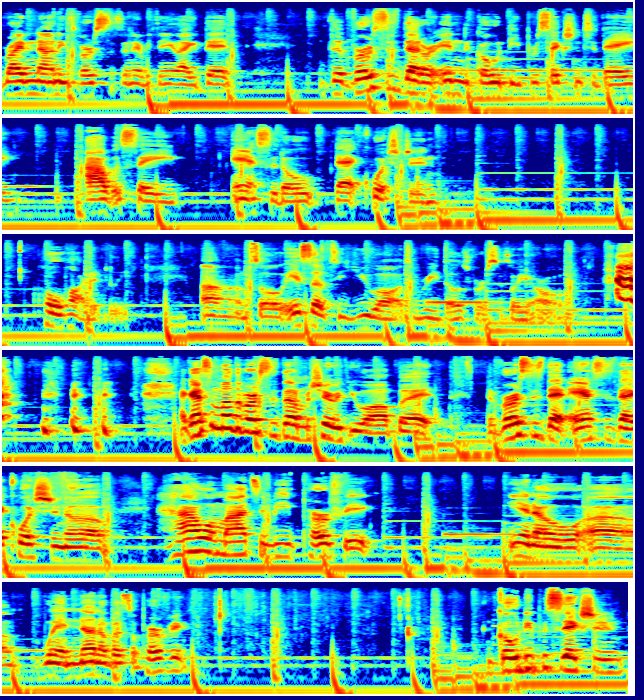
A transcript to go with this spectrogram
writing down these verses and everything like that, the verses that are in the Go Deeper section today, I would say answer though that question wholeheartedly. Um, so it's up to you all to read those verses on your own. I got some other verses that I'm gonna share with you all, but the verses that answers that question of how am I to be perfect, you know, uh, when none of us are perfect. Go deeper section,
